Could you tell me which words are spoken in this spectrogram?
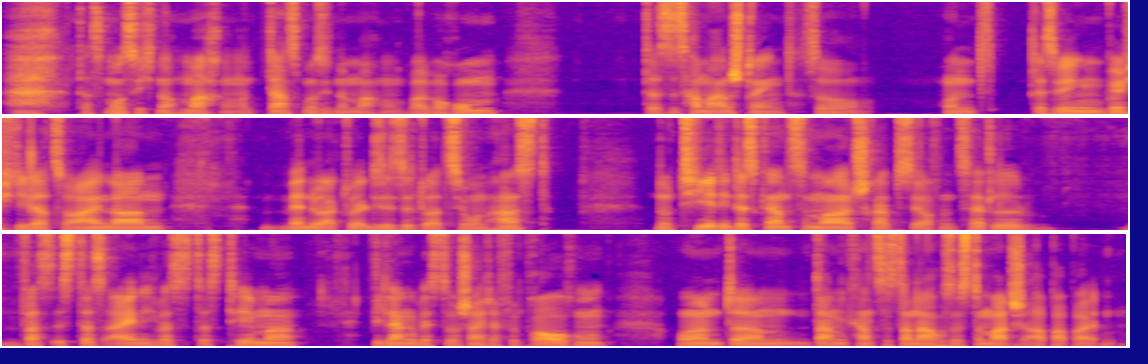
ah, das muss ich noch machen und das muss ich noch machen. Weil warum? Das ist hammer anstrengend. So. Und deswegen möchte ich dich dazu einladen, wenn du aktuell diese Situation hast, notiere dir das Ganze mal, schreib es dir auf einen Zettel. Was ist das eigentlich? Was ist das Thema? Wie lange wirst du wahrscheinlich dafür brauchen? Und ähm, dann kannst du es danach auch systematisch abarbeiten.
